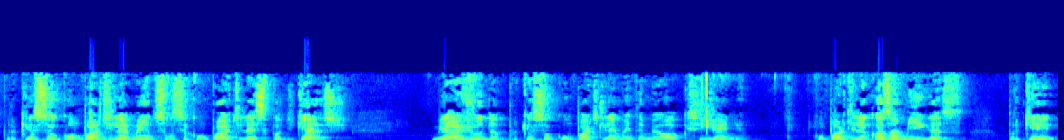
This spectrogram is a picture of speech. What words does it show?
porque o seu compartilhamento, se você compartilhar esse podcast, me ajuda, porque o seu compartilhamento é meu oxigênio. Compartilha com as amigas, porque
